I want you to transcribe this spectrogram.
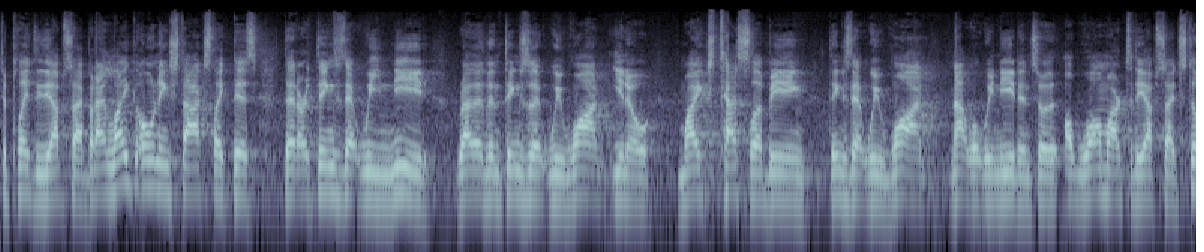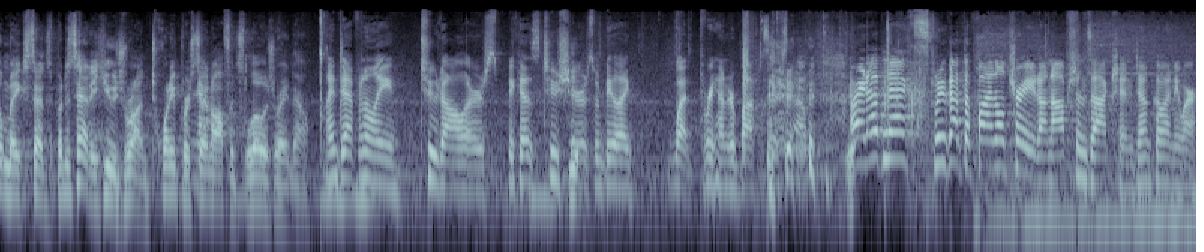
to play to the upside. But I like owning stocks like this that are things that we need rather than things that we want. You know, Mike's Tesla being things that we want, not what we need. And so a Walmart to the upside still makes sense, but it's had a huge run, 20% yeah. off its lows right now. And definitely $2 because two shares yeah. would be like, what, 300 bucks or so. yeah. All right, up next, we've got the final trade on options action. Don't go anywhere.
